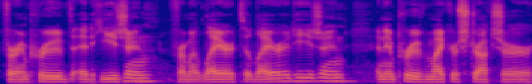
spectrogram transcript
for improved adhesion from a layer to layer adhesion and improved microstructure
